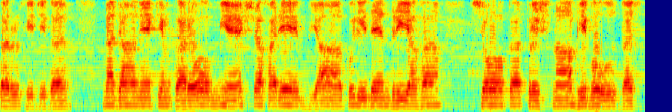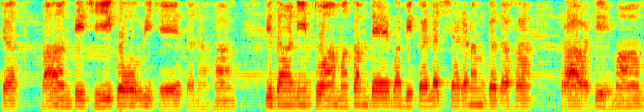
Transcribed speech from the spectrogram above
कर्हिचिद न जाने किं करोम्येष हरे व्याकुलितेन्द्रियः। शोकतृष्णाभिभूतश्च कान्तिशीको विचेतनः। इदानीं त्वामहं देवविकलशरणं गतः। प्राहि मां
